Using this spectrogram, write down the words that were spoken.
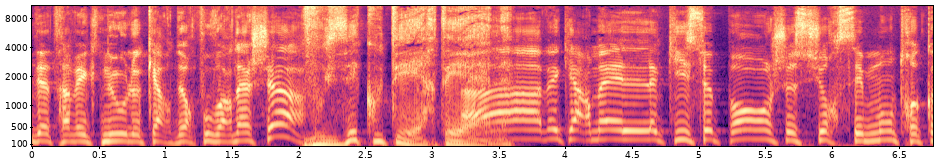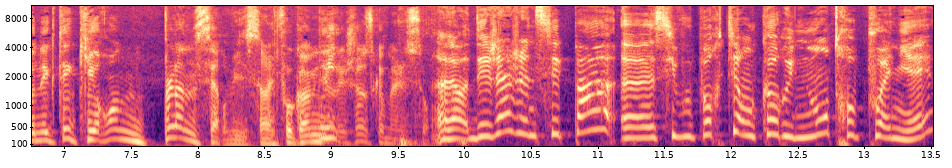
d'être avec nous, le quart d'heure pouvoir d'achat. Vous écoutez RTL. Ah, avec Armel qui se penche sur ces montres connectées qui rendent plein de services. hein. Il faut quand même dire les choses comme elles sont. Alors déjà, je ne sais pas euh, si vous portez encore une montre au poignet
